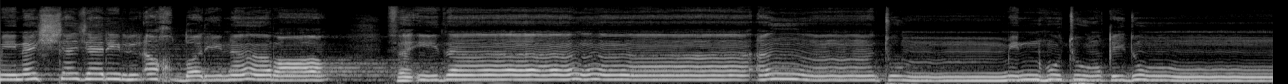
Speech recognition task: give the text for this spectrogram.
من الشجر الأخضر نارا فإذا أنتم منه توقدون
